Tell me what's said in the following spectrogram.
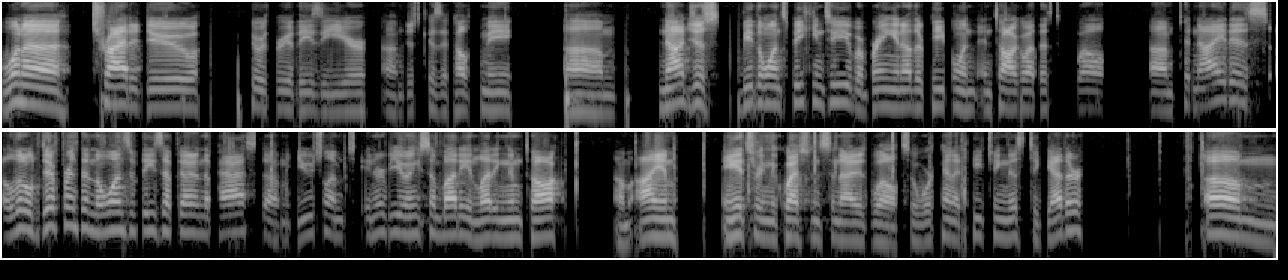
want to try to do two or three of these a year, um, just because it helps me um, not just be the one speaking to you, but bring in other people and, and talk about this as well. Um, tonight is a little different than the ones of these I've done in the past. Um, usually, I'm interviewing somebody and letting them talk. Um, I am answering the questions tonight as well, so we're kind of teaching this together. Um,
